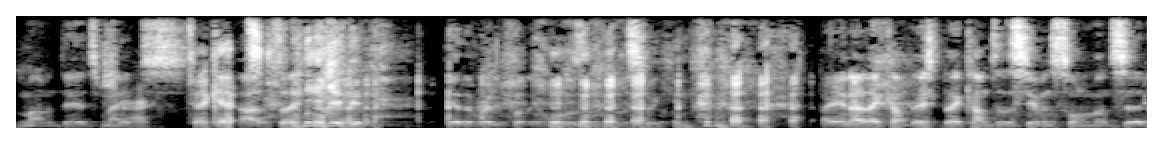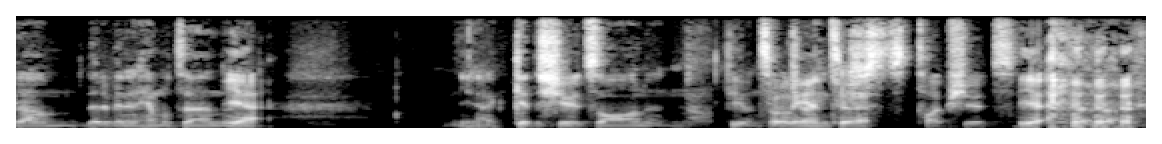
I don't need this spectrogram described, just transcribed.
mum and dad's mates. Tickets. Uh, so, yeah, yeah, they've already put their orders in for this weekend. but you know, they come they, they come to the sevens tournaments that um that have been in Hamilton. and, yeah. you know, get the shirts on and a few inside Fully jokes, into it. type shirts. Yeah.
